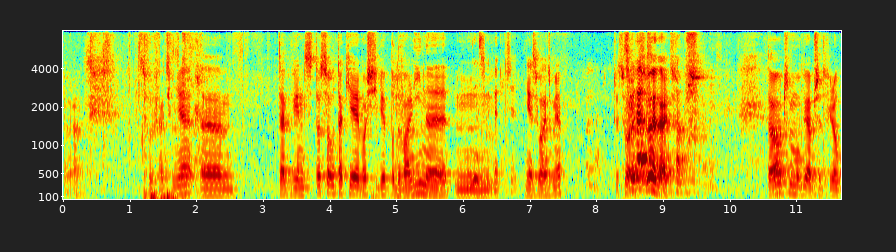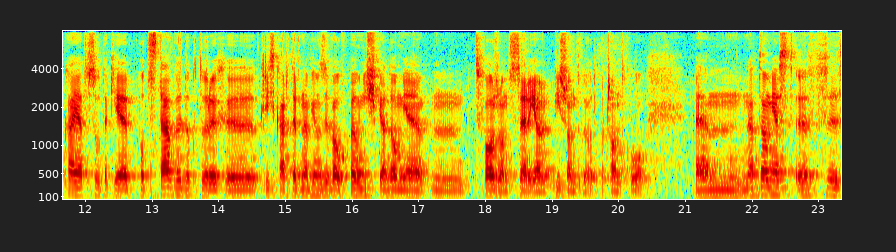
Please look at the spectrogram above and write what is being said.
Dobra. Słychać mnie. tak więc to są takie właściwie podwaliny. Mm, nie słychać Nie słychać mnie? Czy słychać? Słychać. słychać. Dobrze. To, o czym mówiła przed chwilą Kaja, to są takie podstawy, do których y, Chris Carter nawiązywał w pełni świadomie, mm, tworząc serial, pisząc go od początku. Natomiast y, w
